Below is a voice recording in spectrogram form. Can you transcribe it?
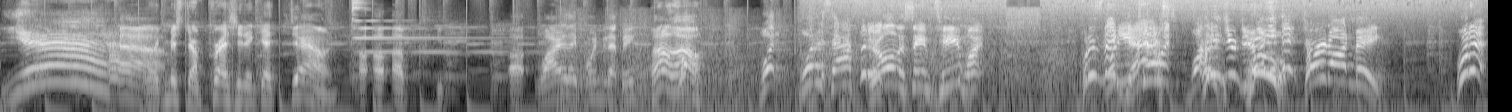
with you. Yeah. you. Like Mr. President, get down. uh, uh, uh, you, uh, why are they pointing at me? I don't know. What? What is happening? You're all on the same team. What? What is that what are you gas? doing? What did you do? Why did they turn on me? What?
